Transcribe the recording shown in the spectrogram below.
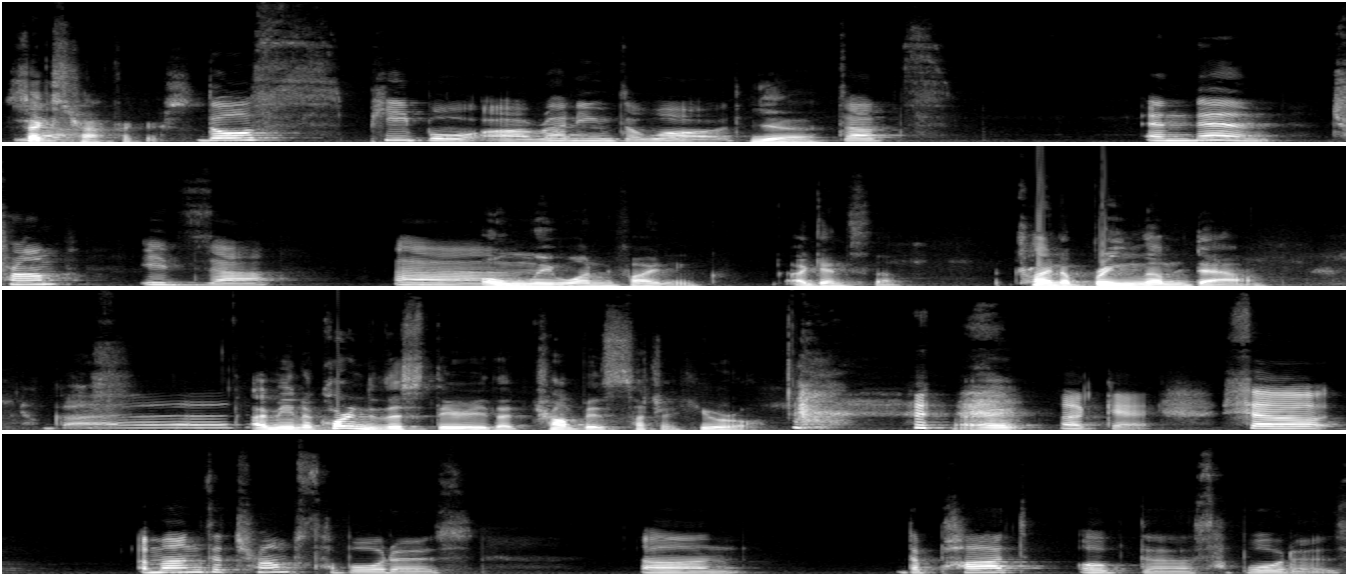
sex Yeah. traffickers. Those people are running the world. Yeah, That's and then Trump is the uh, only one fighting against them, trying to bring them down. God. I mean, according to this theory, that Trump is such a hero, right? Okay, so among the Trump supporters, um, the part of the supporters,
